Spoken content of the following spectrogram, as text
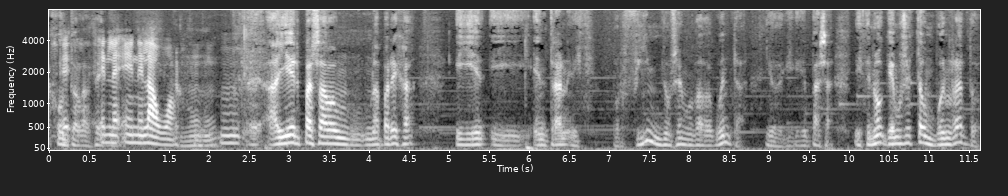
junto Eh, a la en, la- en el agua. Mm. Eh, ayer pasaba un- una pareja y, y entran y dice, por fin nos hemos dado cuenta. Digo, ¿de qué, qué pasa? Dice, no, que hemos estado un buen rato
